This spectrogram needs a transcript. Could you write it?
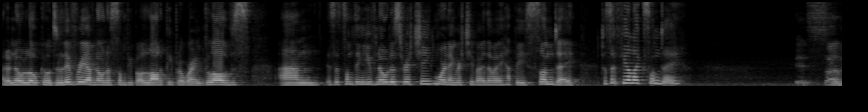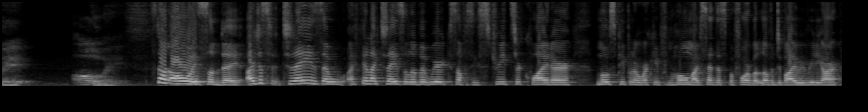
I don't know, local delivery? I've noticed some people, a lot of people are wearing gloves. Um, is it something you've noticed, Richie? Morning, Richie, by the way. Happy Sunday. Does it feel like Sunday? It's Sunday always. It's not always Sunday. I just today is a. I feel like today is a little bit weird because obviously streets are quieter. Most people are working from home. I've said this before, but Love Lovin Dubai, we really are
